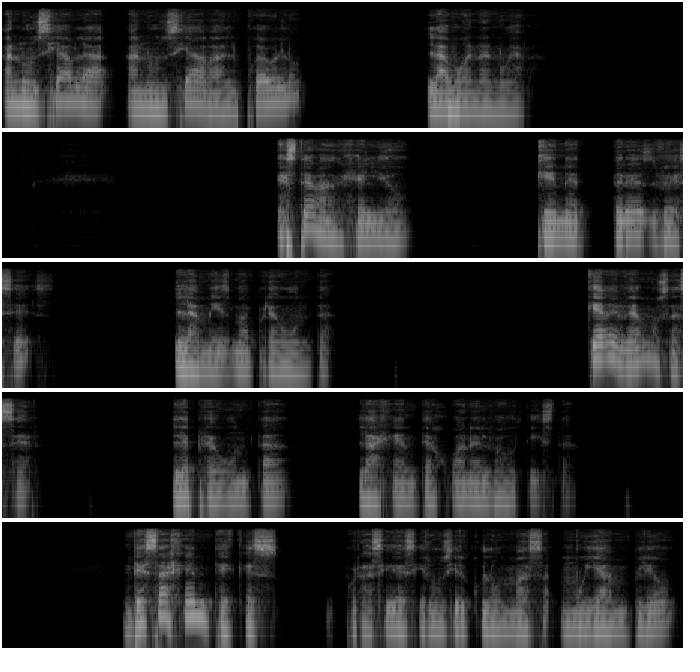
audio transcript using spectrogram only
anunciaba, anunciaba al pueblo la buena nueva. Este Evangelio tiene tres veces la misma pregunta. ¿Qué debemos hacer? Le pregunta la gente a Juan el Bautista. De esa gente, que es, por así decir, un círculo más muy amplio,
